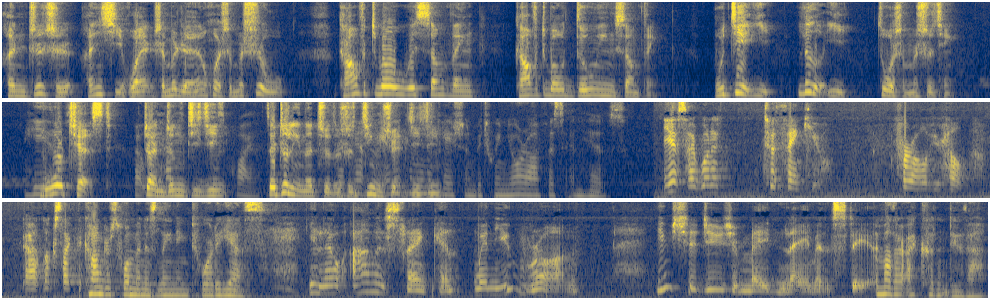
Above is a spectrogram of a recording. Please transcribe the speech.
很支持，很喜欢什么人或什么事物。Comfortable with something, comfortable doing something，不介意、乐意做什么事情。War chest，战争基金，在这里呢指的是竞选基金。 between your office and his. Yes, I wanted to thank you for all of your help. Uh, it looks like the Congresswoman is leaning toward a yes. You know, I was thinking when you run, you should use your maiden name instead. Mother, I couldn't do that.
